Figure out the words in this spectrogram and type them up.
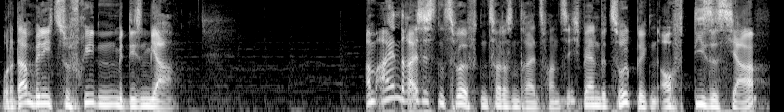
Oder dann bin ich zufrieden mit diesem Jahr. Am 31.12.2023 werden wir zurückblicken auf dieses Jahr.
